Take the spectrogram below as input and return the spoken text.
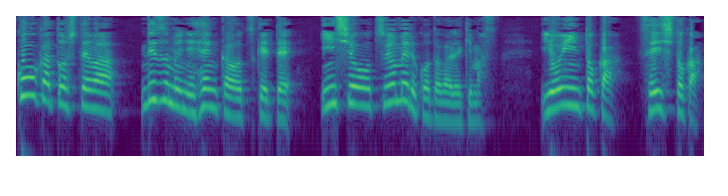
効果としてはリズムに変化をつけて印象を強めることができます。余韻とか静止とか、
